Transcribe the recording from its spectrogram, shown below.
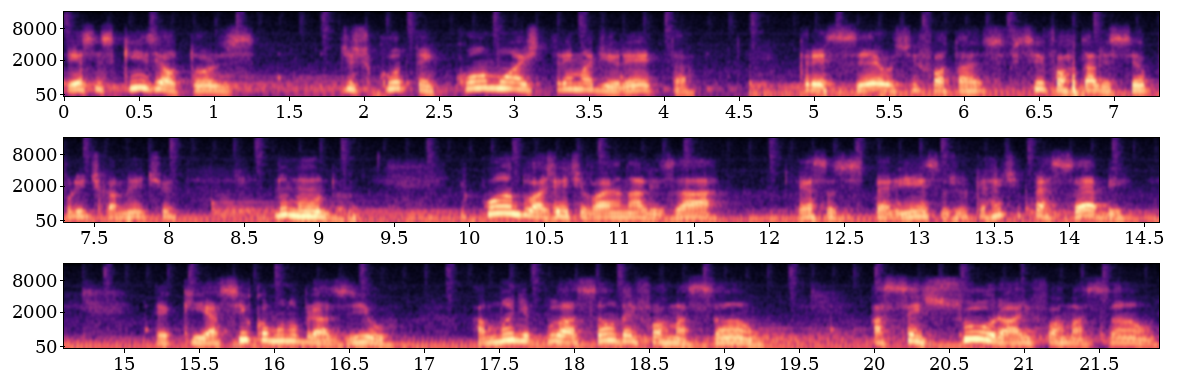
Esses 15 autores discutem como a extrema-direita cresceu e se fortaleceu, se fortaleceu politicamente no mundo. E quando a gente vai analisar essas experiências, o que a gente percebe é que, assim como no Brasil, a manipulação da informação, a censura à informação,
